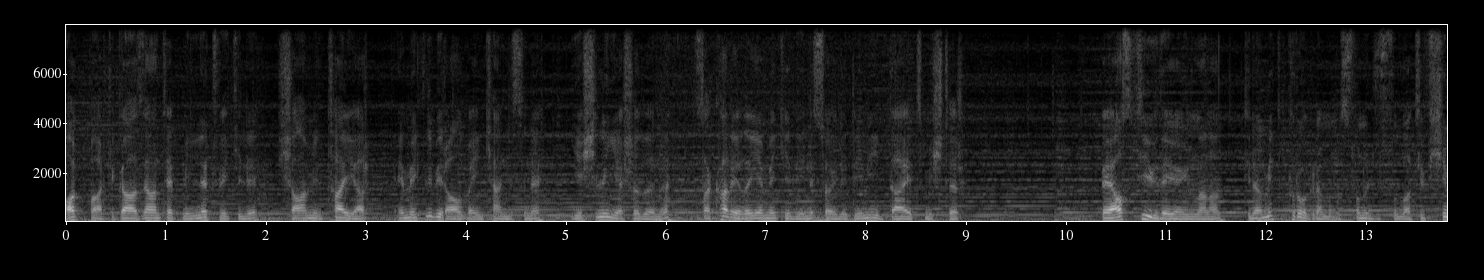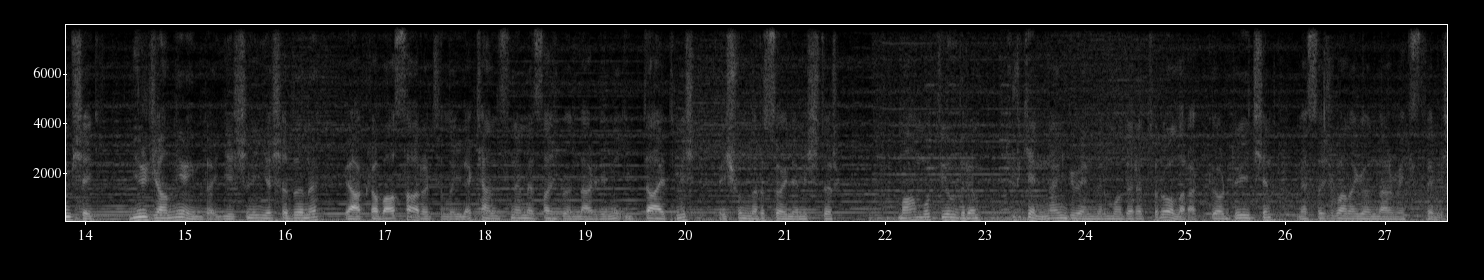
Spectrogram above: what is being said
AK Parti Gaziantep Milletvekili Şamil Tayyar, emekli bir albayın kendisine Yeşil'in yaşadığını, Sakarya'da yemek yediğini söylediğini iddia etmiştir. Beyaz TV'de yayınlanan Dinamit programının sunucusu Latif Şimşek, bir canlı yayında Yeşil'in yaşadığını ve akrabası aracılığıyla kendisine mesaj gönderdiğini iddia etmiş ve şunları söylemiştir. Mahmut Yıldırım, Türkiye'nin en güvenilir moderatörü olarak gördüğü için mesajı bana göndermek istemiş.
